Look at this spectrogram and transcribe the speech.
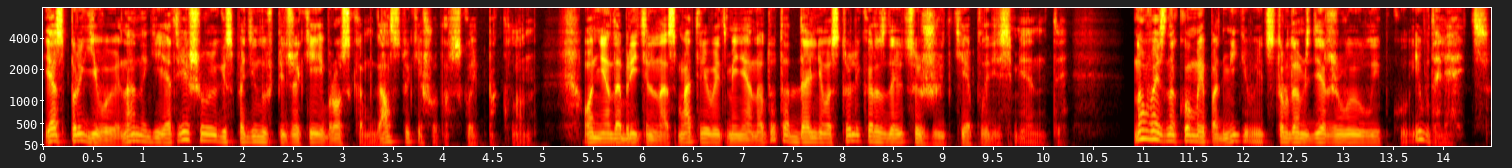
Я спрыгиваю на ноги и отвешиваю господину в пиджаке и броском галстуке шутовской поклон. Он неодобрительно осматривает меня, но тут от дальнего столика раздаются жидкие аплодисменты. Новая знакомая подмигивает, с трудом сдерживая улыбку, и удаляется.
